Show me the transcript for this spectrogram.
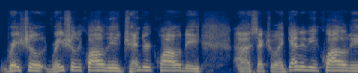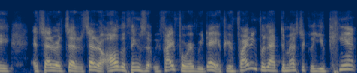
racial racial equality, gender equality, uh, sexual identity equality, et cetera, et cetera, et cetera. All the things that we fight for every day. If you're fighting for that domestically, you can't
